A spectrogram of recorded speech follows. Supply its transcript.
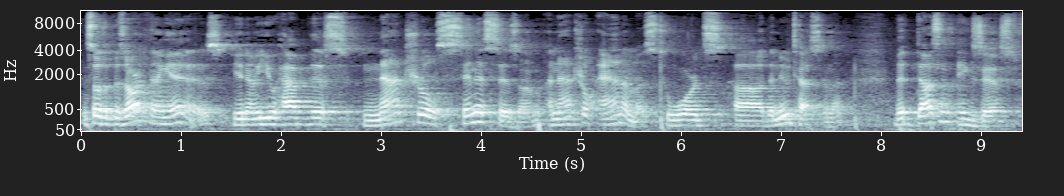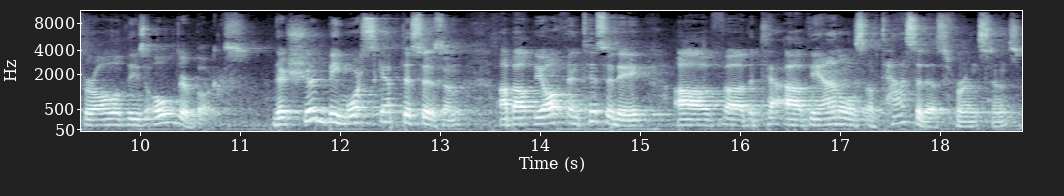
And so the bizarre thing is, you know, you have this natural cynicism, a natural animus towards uh, the New Testament that doesn't exist for all of these older books. There should be more skepticism about the authenticity of, uh, the, ta- of the annals of Tacitus, for instance,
